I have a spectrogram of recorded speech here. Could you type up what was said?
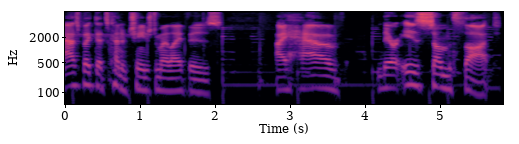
aspect that's kind of changed in my life is I have there is some thought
